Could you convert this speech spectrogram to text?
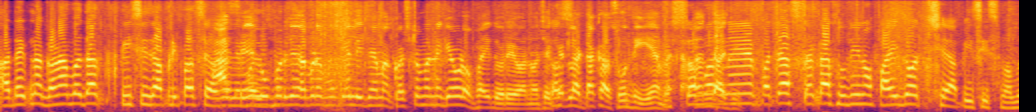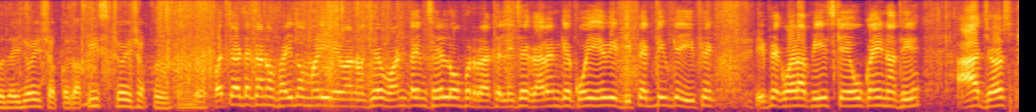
આ ટાઈપના ઘણા બધા પીસીસ આપણી પાસે આ સેલ અવેલેબલ ઉપર જે આપણે મૂકેલી છે એમાં કસ્ટમરને કેવડો ફાયદો રહેવાનો છે? કેટલા ટકા સુધી એમ? અંદાજે. પચાસ ટકા સુધીનો ફાયદો જ છે આ પીસીસમાં બધા જોઈ શકો છો. આ પીસ જોઈ શકો છો તમે. પચાસ ટકાનો ફાયદો મળી રહેવાનો છે. વન ટાઈમ સેલ ઓફર રાખેલી છે કારણ કે કોઈ એવી ડિફેક્ટિવ કે ઇફેક્ટ ઇફેક્ટ વાળા પીસ કે એવું કંઈ નથી. આ જસ્ટ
